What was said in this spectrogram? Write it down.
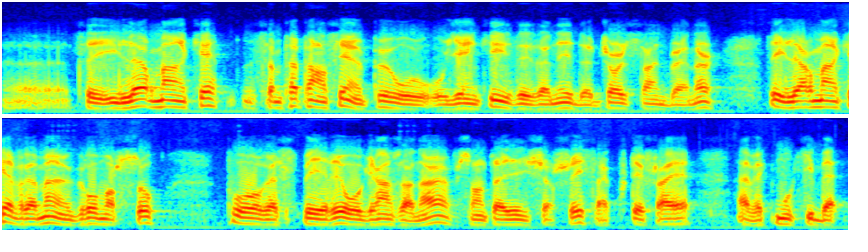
Euh, il leur manquait, ça me fait penser un peu aux, Yankees des années de George Steinbrenner. il leur manquait vraiment un gros morceau pour espérer aux grands honneurs, puis ils sont allés le chercher, ça a coûté cher avec Mookie Betts.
